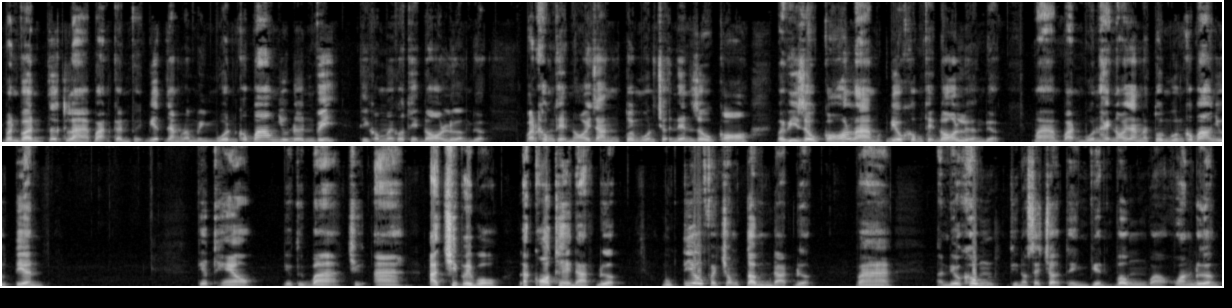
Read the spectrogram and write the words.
vân vân. Tức là bạn cần phải biết rằng là mình muốn có bao nhiêu đơn vị thì có mới có thể đo lường được. Bạn không thể nói rằng tôi muốn trở nên giàu có bởi vì giàu có là một điều không thể đo lường được. Mà bạn muốn hãy nói rằng là tôi muốn có bao nhiêu tiền. Tiếp theo điều thứ ba chữ a achievable là có thể đạt được. Mục tiêu phải trong tầm đạt được. Và nếu không thì nó sẽ trở thành viển vông và hoang đường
